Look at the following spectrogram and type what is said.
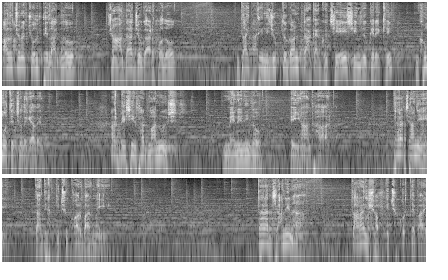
আলোচনা চলতে লাগল, চাঁদা জোগাড় হলো, দায়িত্বে নিযুক্তগণ টাকা গুছিয়ে সিন্ধুকে রেখে ঘুমোতে চলে গেলেন। আর বেশিরভাগ মানুষ মেনে নিল এই আধার। তারা জানে তাদের কিছু করবার নেই। তারা জানে না তারাই সব কিছু করতে পারে।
